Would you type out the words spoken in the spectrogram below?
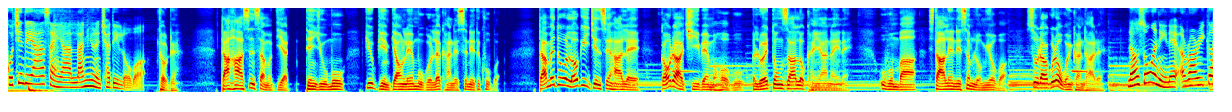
ကိုချင်းတရားဆိုင်ရာလမ်းညွှန်ချက်တွေလို့ပေါ့ထုတ်တယ်။ဒါဟာစဉ်ဆက်မပြတ်တင်ယူမှုပြုပြင်ပြောင်းလဲမှုကိုလက်ခံတဲ့စနစ်တစ်ခုပေါ့။ဒါမဲ့တော့လော်ဂီချင်းစင်ဟာလည်းကောင်းတာချီပဲမဟုတ်ဘူးအလွဲသုံးစားလုပ်ခံရနိုင်တယ်။ဥပမာစတာလင်ဒီစမ်လိုမျိုးပေါ့။ဆိုတာကိုတော့ဝန်ခံထားတယ် နောက်ဆုံးအနေနဲ့ Ararika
